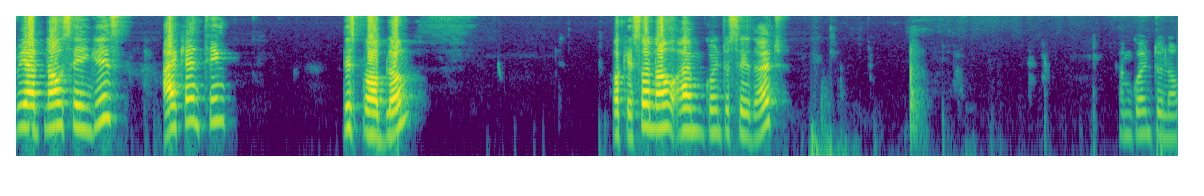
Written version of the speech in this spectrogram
we are now saying is I can think this problem. Okay so now I am going to say that. I am going to now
